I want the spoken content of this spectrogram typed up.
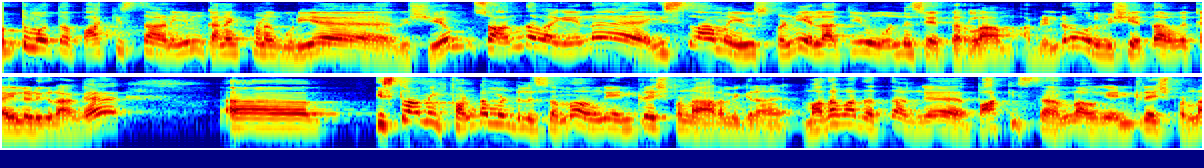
ஒட்டுமொத்த பாகிஸ்தானையும் கனெக்ட் பண்ணக்கூடிய விஷயம். ஸோ அந்த வகையில் இஸ்லாமை யூஸ் பண்ணி எல்லாத்தையும் ஒன்று சேர்த்துடலாம் அப்படின்ற ஒரு விஷயத்தை அவங்க கையில் எடுக்கிறாங்க. இஸ்லாமிக் ஃபண்டமெண்டலிசம் அவங்க என்கரேஜ் பண்ண ஆரம்பிக்கிறாங்க. மதவாதத்தை அங்க பாகிஸ்தான்ல அவங்க என்கரேஜ் பண்ண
